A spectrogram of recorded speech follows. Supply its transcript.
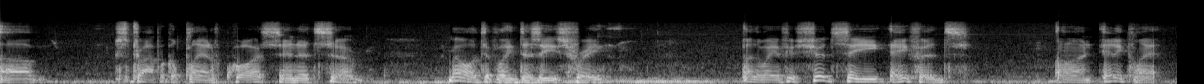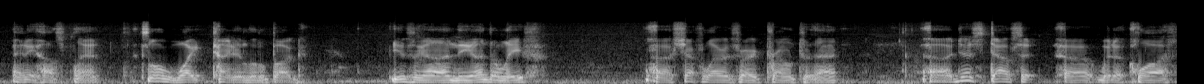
Um, it's a tropical plant, of course, and it's uh, relatively disease free. By the way, if you should see aphids on any plant, any house plant, it's a little white, tiny little bug, usually on the underleaf. Uh, Schefflera is very prone to that. Uh, just douse it uh, with a cloth,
